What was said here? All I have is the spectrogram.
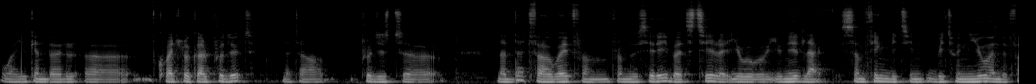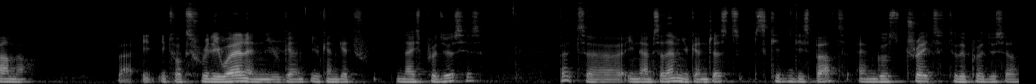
where you can buy uh, quite local products that are produced uh, not that far away from, from the city, but still you you need like something between between you and the farmer. But it, it works really well, and you can you can get nice produces. But uh, in Amsterdam, you can just skip this part and go straight to the producer.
